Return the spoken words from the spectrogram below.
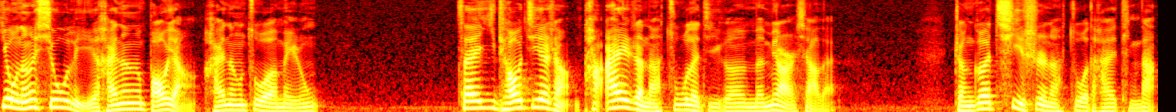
又能修理，还能保养，还能做美容。在一条街上，他挨着呢租了几个门面下来，整个气势呢做的还挺大。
